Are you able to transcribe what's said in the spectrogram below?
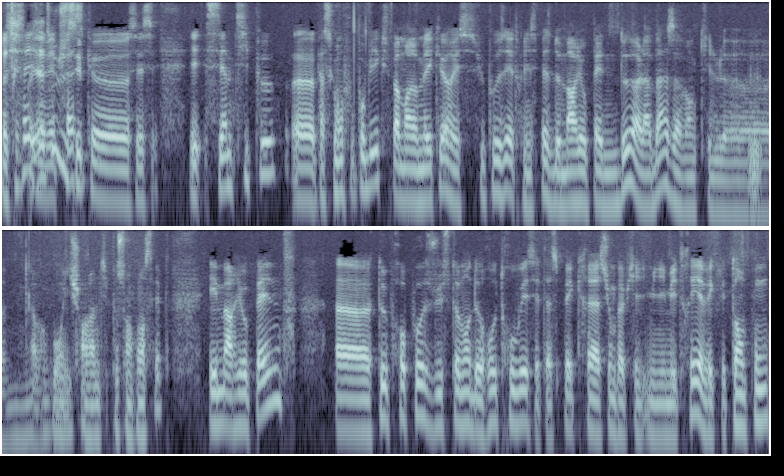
Bah, c'est ça, ils avaient presque. euh, c'est- c'est- Et c'est un petit peu. euh, parce qu'il ne faut pas oublier que Super Mario Maker est supposé être une espèce de Mario Paint 2 à la base, avant qu'il euh, que, bon, il change un petit peu son concept. Et Mario Paint euh, te propose justement de retrouver cet aspect création papier millimétré avec les tampons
